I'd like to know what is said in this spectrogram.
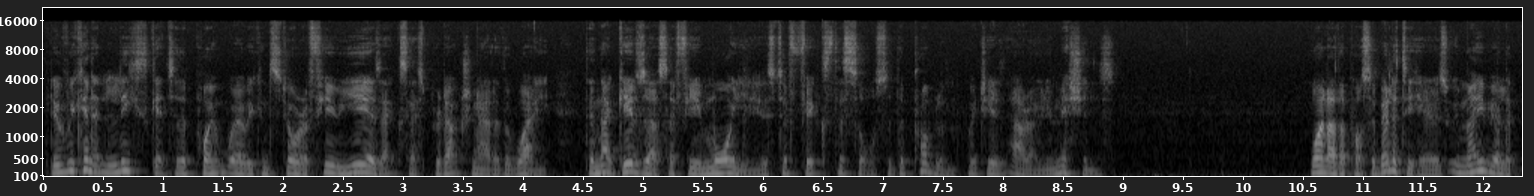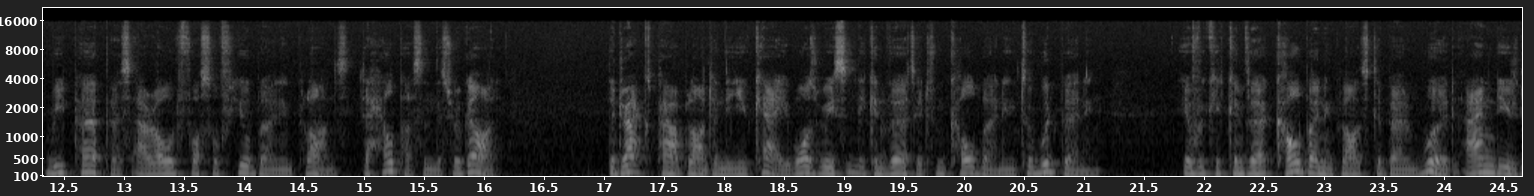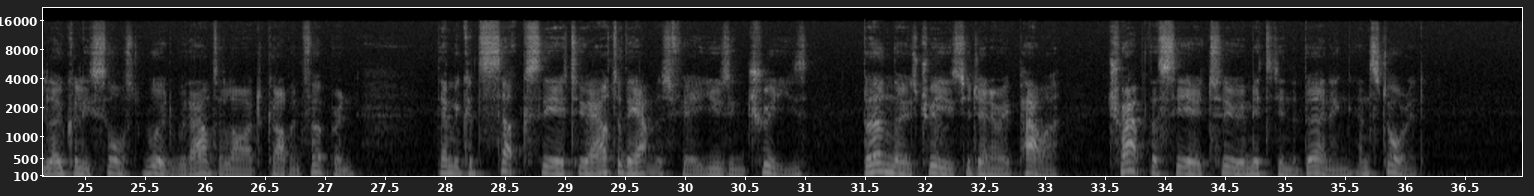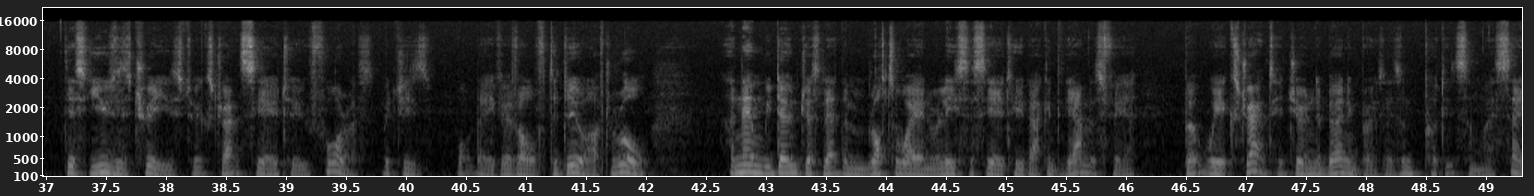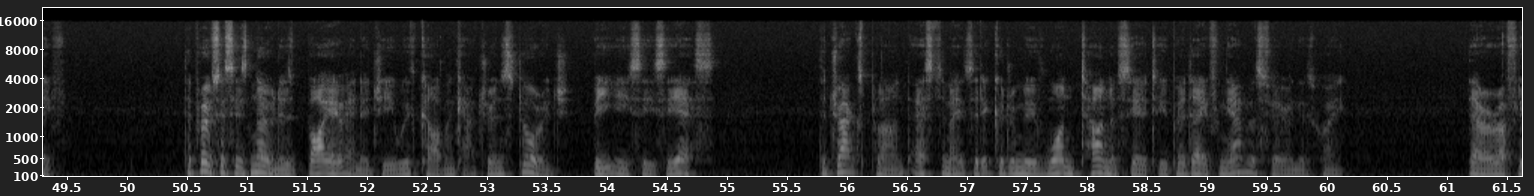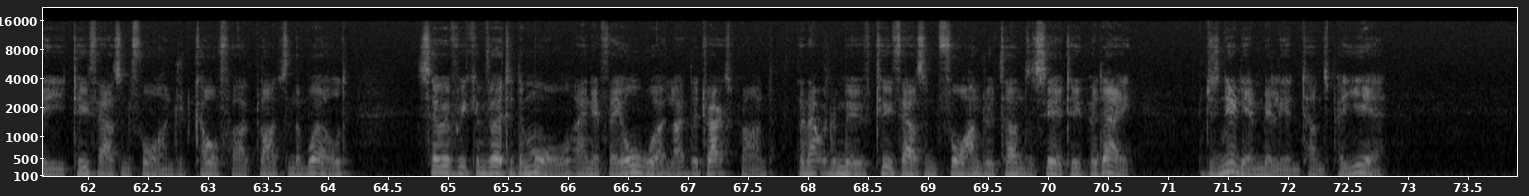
But if we can at least get to the point where we can store a few years' excess production out of the way, then that gives us a few more years to fix the source of the problem, which is our own emissions. One other possibility here is we may be able to repurpose our old fossil fuel burning plants to help us in this regard. The Drax power plant in the UK was recently converted from coal burning to wood burning. If we could convert coal burning plants to burn wood and use locally sourced wood without a large carbon footprint, then we could suck CO2 out of the atmosphere using trees, burn those trees to generate power, trap the CO2 emitted in the burning, and store it. This uses trees to extract CO2 for us, which is what they've evolved to do after all. And then we don't just let them rot away and release the CO2 back into the atmosphere, but we extract it during the burning process and put it somewhere safe. The process is known as bioenergy with carbon capture and storage, BECCS. The Drax plant estimates that it could remove one tonne of CO2 per day from the atmosphere in this way. There are roughly 2,400 coal fired plants in the world, so if we converted them all, and if they all worked like the Drax plant, then that would remove 2,400 tonnes of CO2 per day, which is nearly a million tonnes per year.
